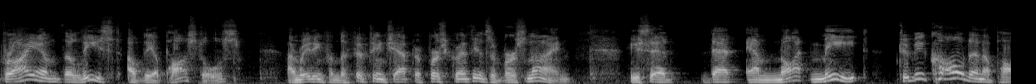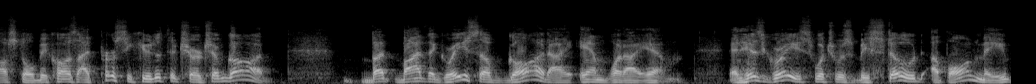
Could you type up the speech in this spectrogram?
For I am the least of the apostles I'm reading from the 15th chapter of 1 Corinthians of verse 9. He said, That am not meet to be called an apostle because I persecuted the church of God. But by the grace of God I am what I am. And his grace, which was bestowed upon me,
